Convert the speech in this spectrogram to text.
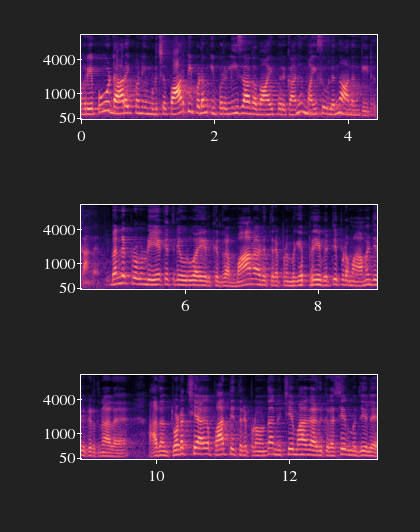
அவர் எப்போவோ டைரக்ட் பண்ணி முடிச்ச பார்ட்டி படம் இப்போ ரிலீஸ் ஆக வாய்ப்பு இருக்கான்னு மைசூர்லேருந்து ஆனந்த் கேட்டிருக்காங்க. வெங்கட் பிரபுடைய இயக்கத்திலே உருவாகி இருக்கின்ற மாநாடு திரைப்படம் மிகப்பெரிய வெற்றி படமாக அமைஞ்சிருக்கிறதுனால அதன் தொடர்ச்சியாக பார்ட்டி திரைப்படம் தான் நிச்சயமாக அதுக்கு ரசிகர் மத்தியில்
